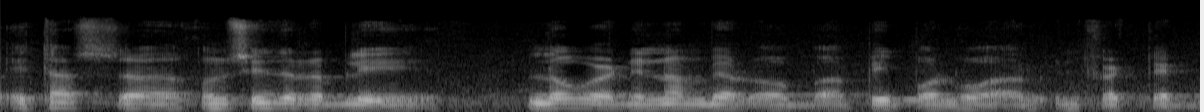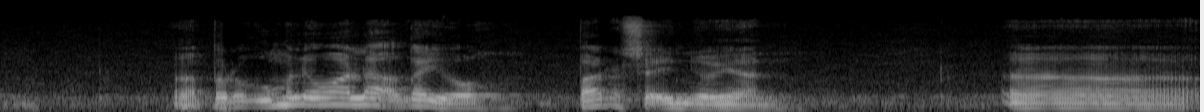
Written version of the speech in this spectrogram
it has uh, considerably lowered the number of uh, people who are infected. Uh, pero kung maniwala kayo, para sa inyo yan. Uh,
